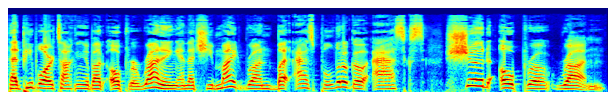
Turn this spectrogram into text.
that people are talking about Oprah running and that she might run, but as Politico asks, should Oprah run?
